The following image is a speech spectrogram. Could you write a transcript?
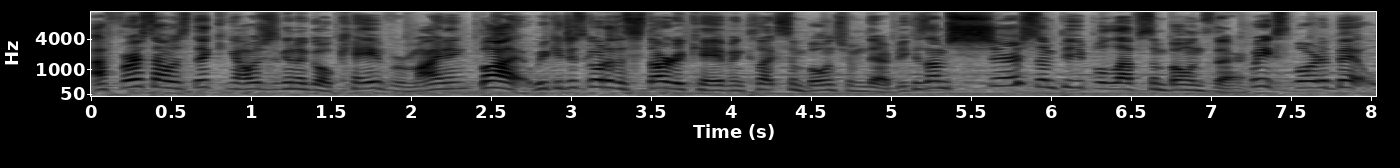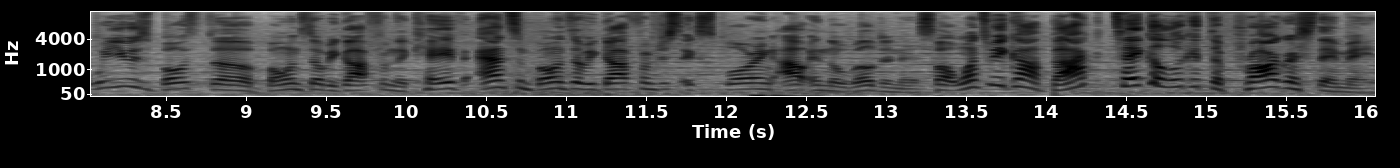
At first, I was thinking I was just gonna go cave or mining, but we could just go to the starter cave and collect some bones from there, because I'm sure some people left some bones there. We explored a bit. We used both the bones that we got from the cave and some bones that we got from just exploring out in the wilderness. But once we got back, take a look at the progress they made.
